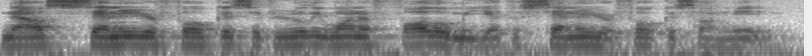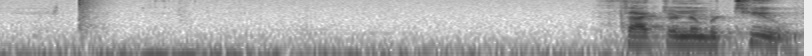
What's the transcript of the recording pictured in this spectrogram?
now center your focus. If you really want to follow me, you have to center your focus on me. Factor number two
